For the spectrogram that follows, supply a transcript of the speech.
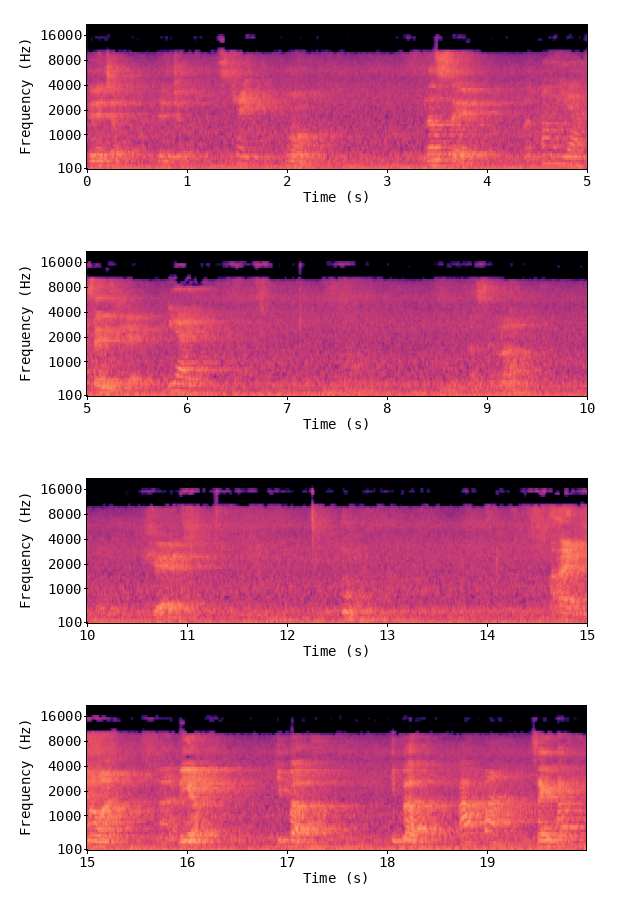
derecho, derecho. Straight. No. nase. Oh ya. yeah. Same. Yeah, yeah. That's it, right? Okay. Mm. Hai, mama. Nah, diam. Hip hop. Hip hop. Apa? Say hip hop.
